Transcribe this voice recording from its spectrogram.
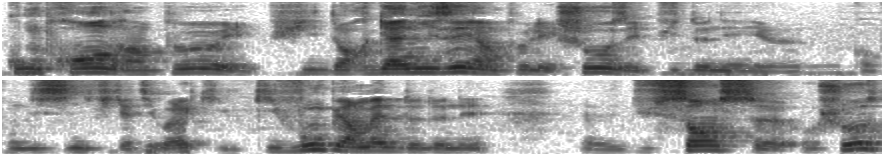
comprendre un peu et puis d'organiser un peu les choses et puis donner, euh, quand on dit significatif, voilà, qui, qui vont permettre de donner euh, du sens aux choses.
